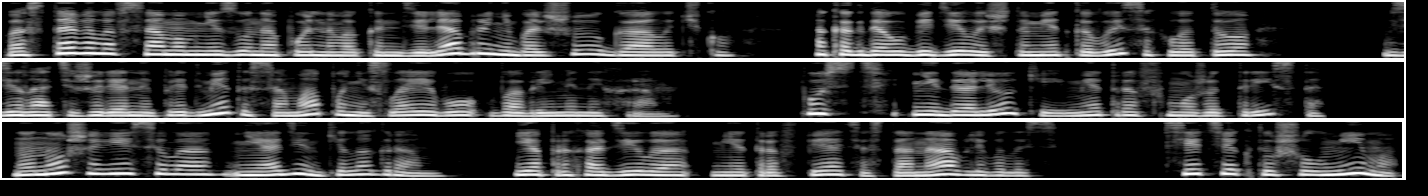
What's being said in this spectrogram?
поставила в самом низу напольного канделябра небольшую галочку, а когда убедилась, что метка высохла, то Взяла тяжеленный предмет и сама понесла его во временный храм. Пусть недалекий, метров, может, триста, но ноша весила не один килограмм. Я проходила метров пять, останавливалась. Все те, кто шел мимо,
